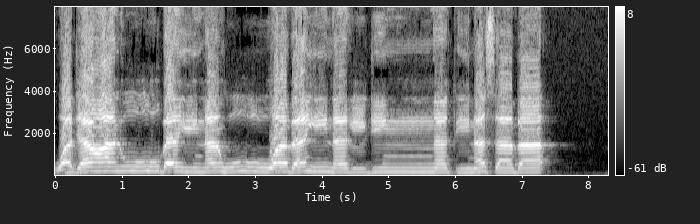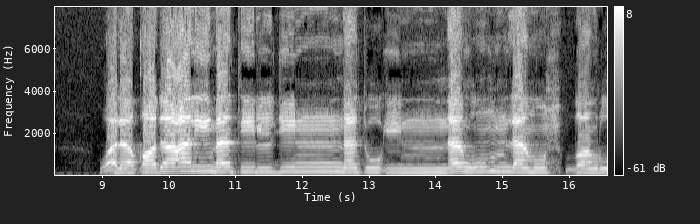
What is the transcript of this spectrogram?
وجعلوا بينه وبين الجنه نسبا ولقد علمت الجنه انهم لمحضرون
